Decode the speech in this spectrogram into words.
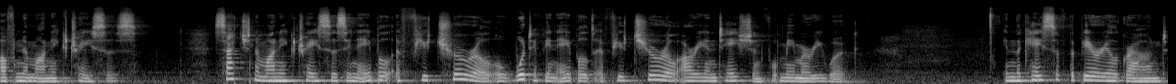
of mnemonic traces. Such mnemonic traces enable a futural, or would have enabled a futural orientation for memory work. In the case of the burial ground,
